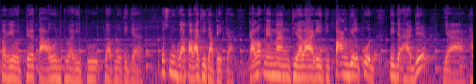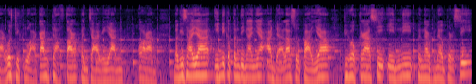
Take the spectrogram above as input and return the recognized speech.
periode tahun 2023. Terus nunggu apa lagi KPK? Kalau memang dia lari dipanggil pun tidak hadir, ya harus dikeluarkan daftar pencarian orang. Bagi saya ini kepentingannya adalah supaya birokrasi ini benar-benar bersih,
